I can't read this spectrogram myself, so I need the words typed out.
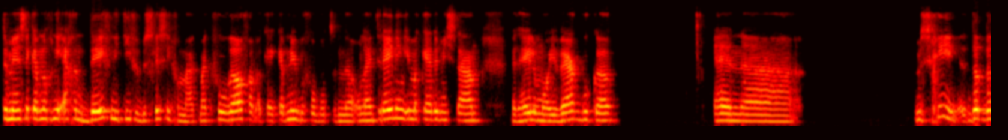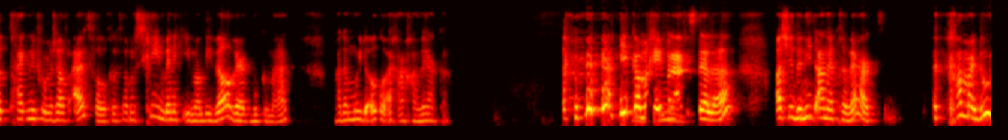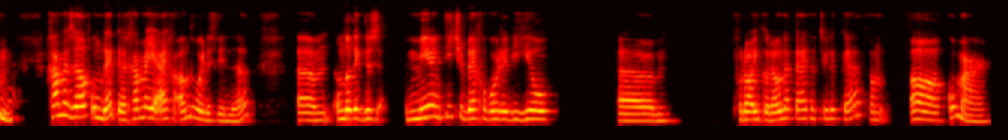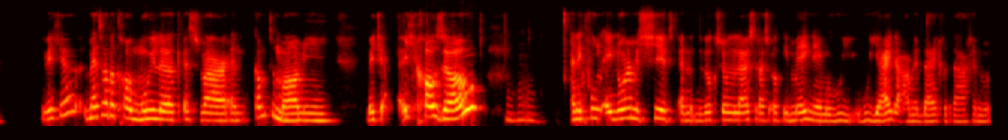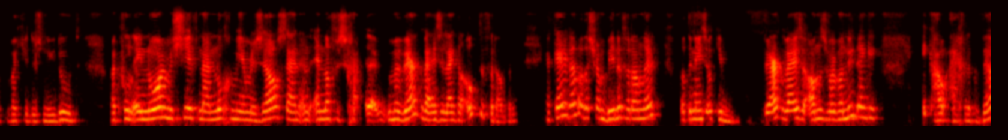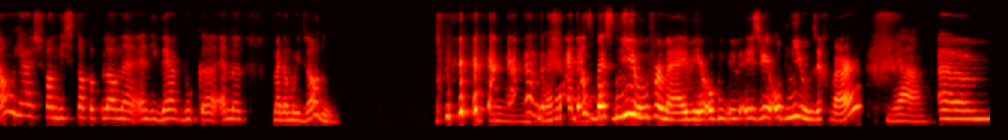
tenminste, ik heb nog niet echt een definitieve beslissing gemaakt. Maar ik voel wel van, oké, ik heb nu bijvoorbeeld een eh, online training in mijn academy staan. Met hele mooie werkboeken. En eh, misschien, dat, dat ga ik nu voor mezelf uitvogelen. Van misschien ben ik iemand die wel werkboeken maakt. Maar dan moet je er ook wel echt aan gaan werken. je kan me geen vragen stellen als je er niet aan hebt gewerkt. Ga maar doen. Ga maar zelf ontdekken. Ga maar je eigen antwoorden vinden. Ehm, omdat ik dus meer een teacher ben geworden die heel, ehm, vooral in coronatijd natuurlijk, hè, van, oh, kom maar. Weet je, mensen hadden het gewoon moeilijk en zwaar en come to mommy. Weet je, weet je, gewoon zo. Mhm. En ik voel een enorme shift. En daar wil ik zo de luisteraars ook in meenemen. Hoe, hoe jij daaraan hebt bijgedragen. En wat je dus nu doet. Maar ik voel een enorme shift naar nog meer mezelf zijn. En, en dan eh, mijn werkwijze lijkt dan ook te veranderen. Herken je dat? Dat als je van binnen verandert. Dat ineens ook je werkwijze anders wordt. Want nu denk ik. Ik hou eigenlijk wel juist van die stappenplannen. En die werkboeken. En me, maar dan moet je het wel doen. en dat is best nieuw voor mij, weer op, is weer opnieuw, zeg maar. Ja. Ehm,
